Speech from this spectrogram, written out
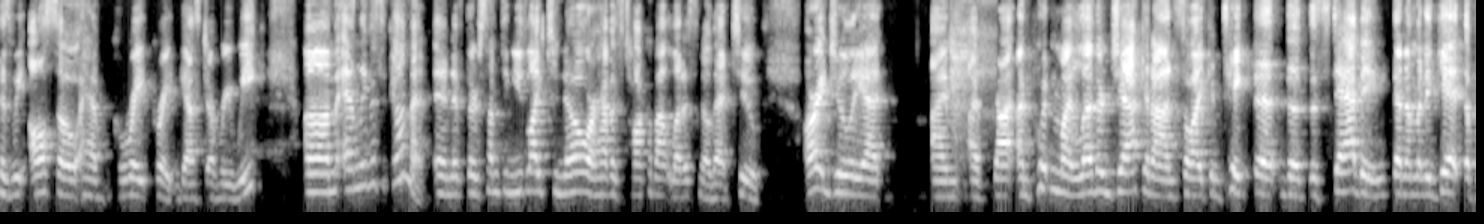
because we also have great, great guests every week. Um, and leave us a comment. And if there's something you'd like to know or have us talk about, let us know that too. All right, Juliet, I'm I've got I'm putting my leather jacket on so I can take the the, the stabbing that I'm going to get the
